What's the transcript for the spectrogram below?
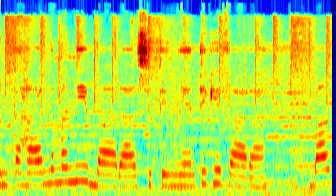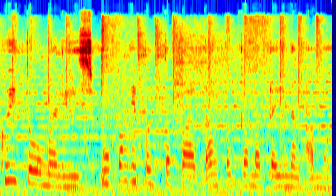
Nantahan naman ni Ibarra si Teniente Guevara bago ito umalis upang ipagtapat ang pagkamatay ng ama.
